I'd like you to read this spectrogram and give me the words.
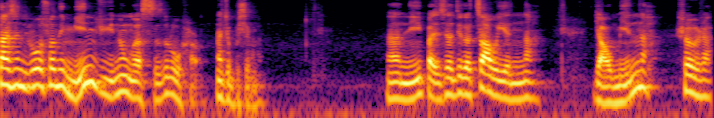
但是你如果说你民居弄个十字路口，那就不行了。嗯，你本身这个噪音呐、扰民呐，是不是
